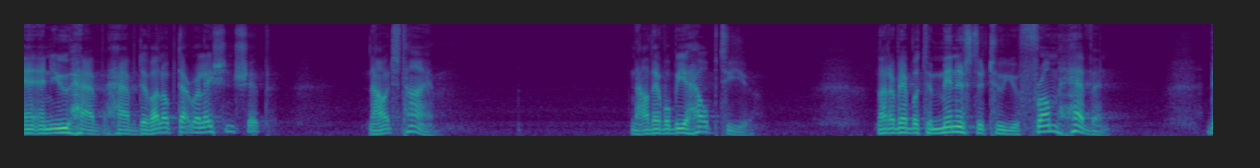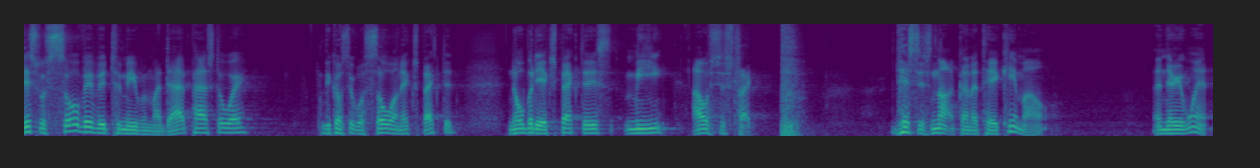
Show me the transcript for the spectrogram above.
and, and you have, have developed that relationship, now it's time. Now there will be a help to you. Now I'll be able to minister to you from heaven. This was so vivid to me when my dad passed away because it was so unexpected. Nobody expected this. Me, I was just like, this is not going to take him out. And there he went.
